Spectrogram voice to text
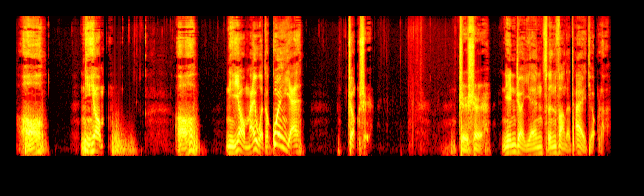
哦，你要？哦，你要买我的官盐，正是。只是您这盐存放的太久了。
